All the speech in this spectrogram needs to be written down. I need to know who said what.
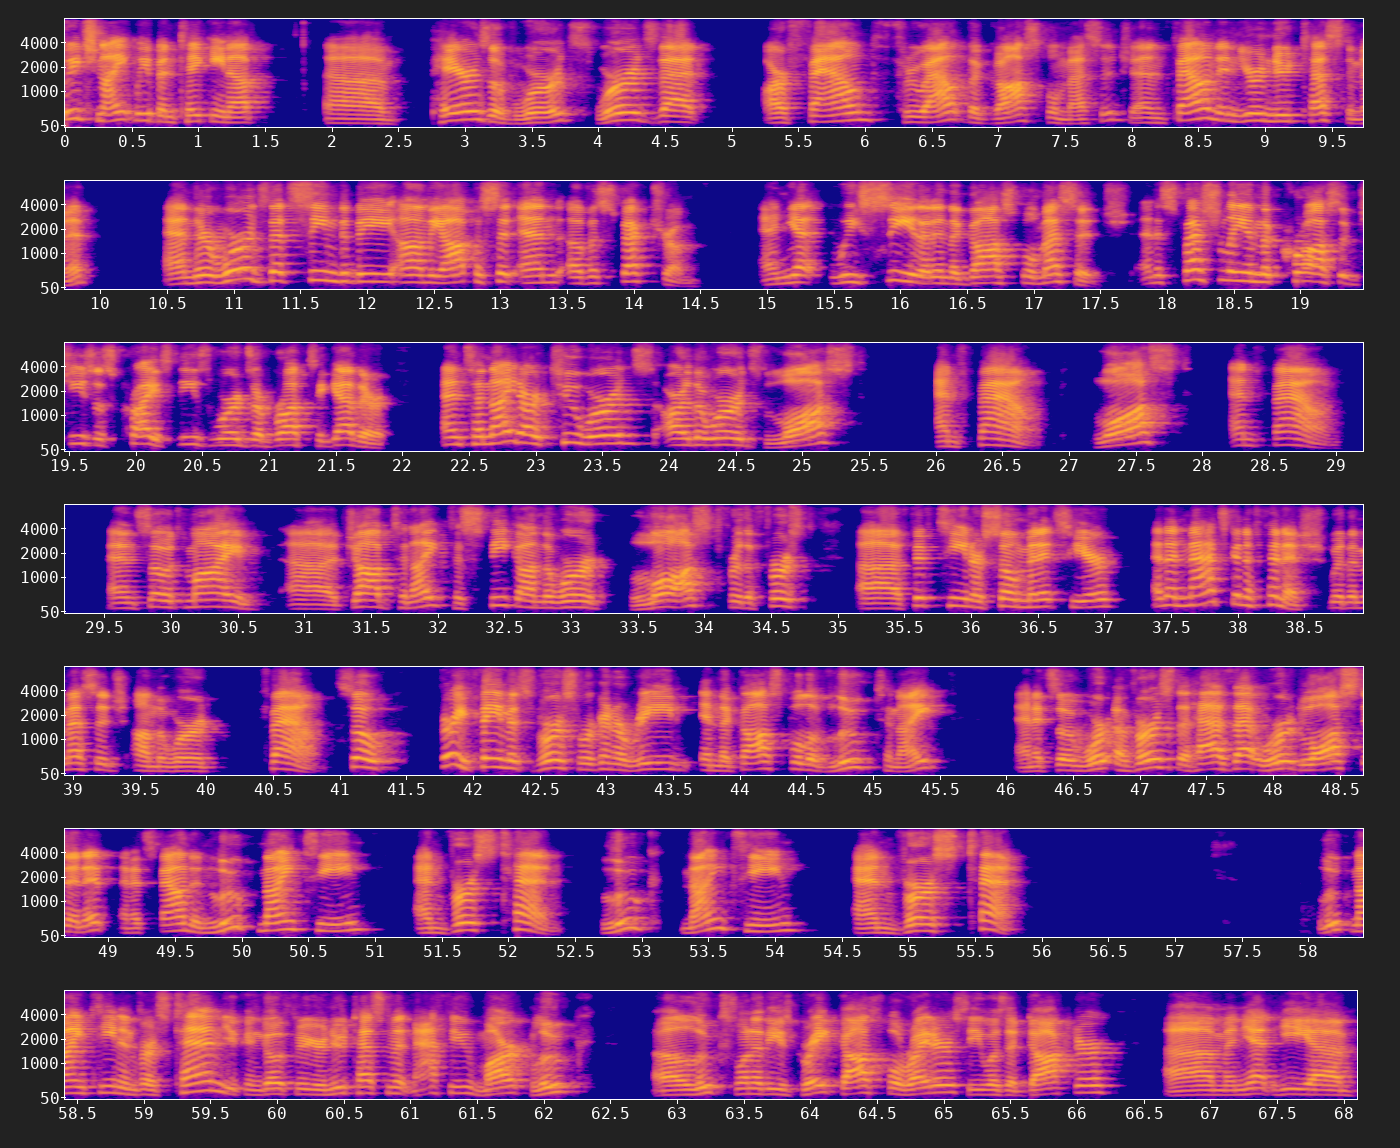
Speaker 1: So each night we've been taking up uh, pairs of words, words that are found throughout the gospel message and found in your New Testament. And they're words that seem to be on the opposite end of a spectrum. And yet we see that in the gospel message, and especially in the cross of Jesus Christ, these words are brought together. And tonight, our two words are the words lost and found. Lost and found. And so it's my uh, job tonight to speak on the word lost for the first uh, 15 or so minutes here. And then Matt's going to finish with a message on the word found. So, very famous verse we're going to read in the Gospel of Luke tonight. And it's a, a verse that has that word lost in it. And it's found in Luke 19 and verse 10. Luke 19 and verse 10. Luke 19 and verse 10. You can go through your New Testament, Matthew, Mark, Luke. Uh, Luke's one of these great gospel writers. He was a doctor, um, and yet he uh,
